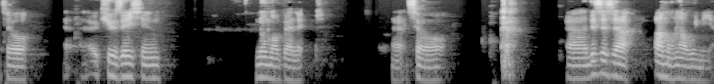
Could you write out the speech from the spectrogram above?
so uh, accusation no more valid. Uh, so uh, this is a Amuna Vinaya.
